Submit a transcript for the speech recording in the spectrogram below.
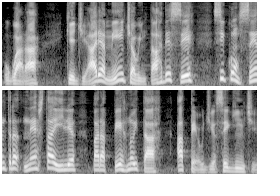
o guará, que diariamente ao entardecer se concentra nesta ilha para pernoitar até o dia seguinte.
